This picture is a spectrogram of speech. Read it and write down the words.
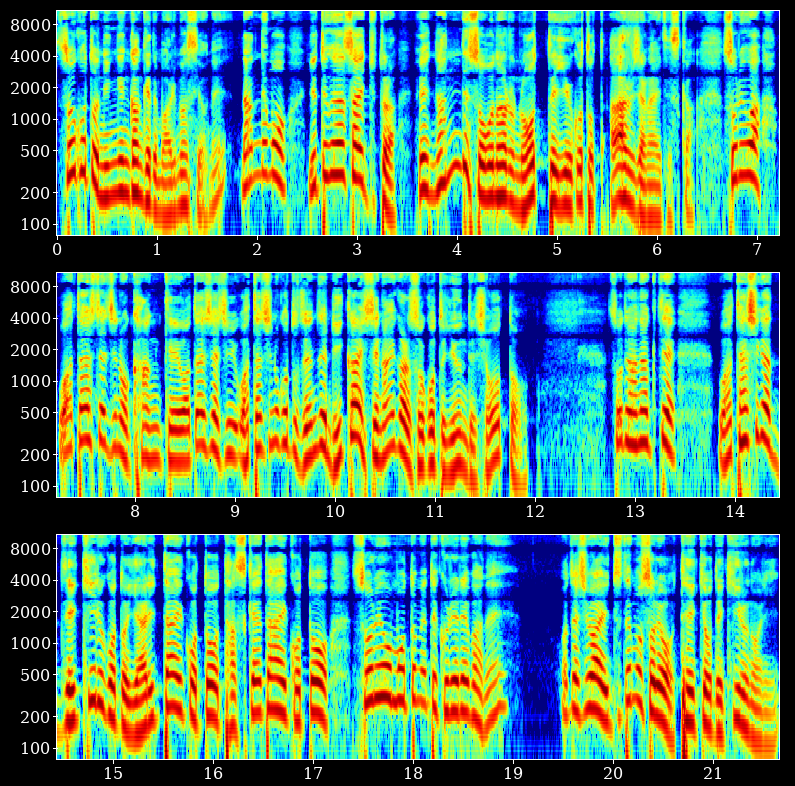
そういうこと人間関係でもありますよね。何でも言ってくださいって言ったら、え、なんでそうなるのっていうことってあるじゃないですか。それは私たちの関係、私たち、私のこと全然理解してないからそういうこと言うんでしょうと。そうではなくて、私ができることやりたいこと助けたいことそれを求めてくれればね私はいつでもそれを提供できるのに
